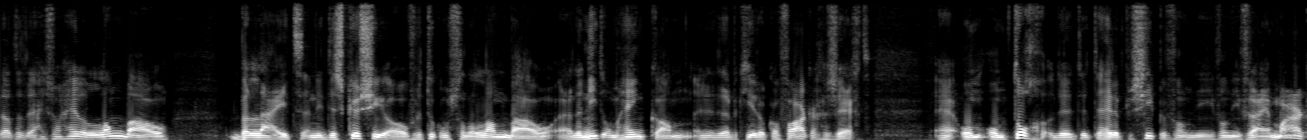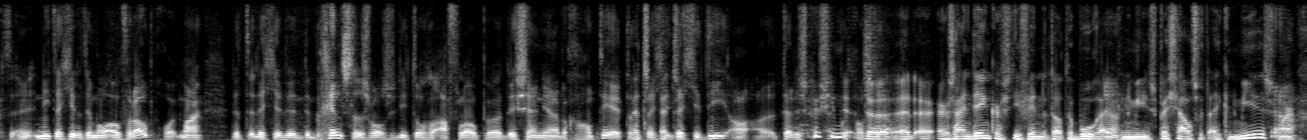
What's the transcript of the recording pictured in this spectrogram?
dat het zo'n hele landbouwbeleid en die discussie over de toekomst van de landbouw eh, er niet omheen kan. En dat heb ik hier ook al vaker gezegd. Eh, om, om toch het hele principe van die, van die vrije markt. eh, niet dat je het helemaal overhoop gooit, maar dat, dat je de, de beginselen zoals we die toch de afgelopen decennia hebben gehanteerd. Dat, Het- dat, je, het- dat je die al, eh, ter discussie moet gaan stellen. er- er zijn denkers die vinden dat de boereneconomie een speciaal soort economie is. Ja. Maar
